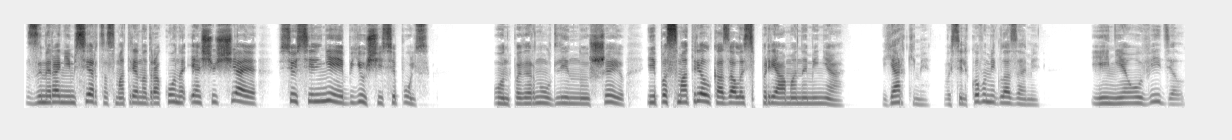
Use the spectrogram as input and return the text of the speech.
с замиранием сердца, смотря на дракона и ощущая все сильнее бьющийся пульс. Он повернул длинную шею и посмотрел, казалось, прямо на меня, яркими, васильковыми глазами. И не увидел.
